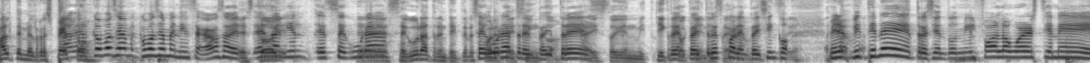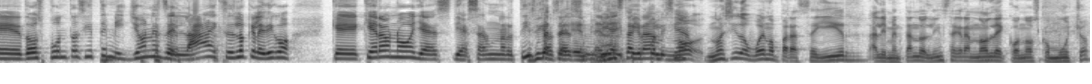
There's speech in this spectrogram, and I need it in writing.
fálteme el respeto. A ver, ¿cómo se, llama, ¿cómo se llama en Instagram? Vamos a ver. ¿Es Estoy- Daniel? ¿Es segura? Eh, segura 33 Segura 45. 33. Ahí estoy en mi TikTok. y en 33, Instagram. 45. Sí. Mira, tiene 300 mil followers, tiene 2.7 millones de likes. Es lo que le digo, que quiera o no, ya es, ya es un Y artista. fíjate, o sea, es en, un en VIP Instagram no, no he sido bueno para seguir alimentando el Instagram, no le conozco mucho.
